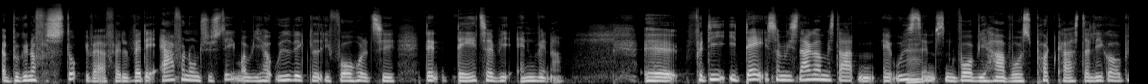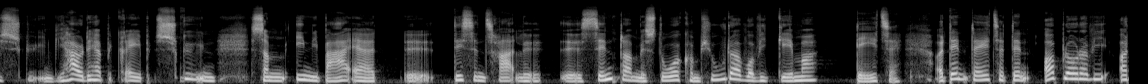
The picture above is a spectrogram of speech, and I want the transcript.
at begynde at forstå i hvert fald, hvad det er for nogle systemer, vi har udviklet i forhold til den data, vi anvender. Øh, fordi i dag, som vi snakker om i starten af udsendelsen, mm. hvor vi har vores podcast, der ligger oppe i skyen, vi har jo det her begreb skyen, som egentlig bare er øh, decentrale øh, centre med store computere, hvor vi gemmer data. Og den data, den uploader vi og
